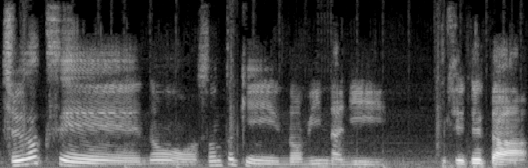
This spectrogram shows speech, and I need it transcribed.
中学生の、その時のみんなに教えてた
